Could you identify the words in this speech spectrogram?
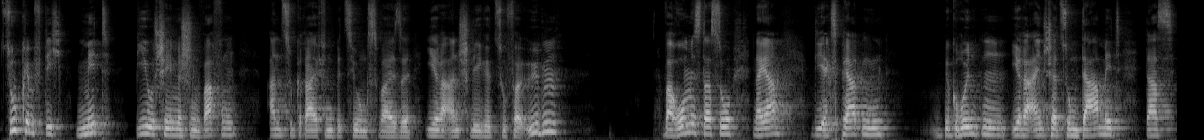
zukünftig mit biochemischen Waffen anzugreifen bzw. ihre Anschläge zu verüben. Warum ist das so? Naja, die Experten begründen ihre Einschätzung damit, dass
